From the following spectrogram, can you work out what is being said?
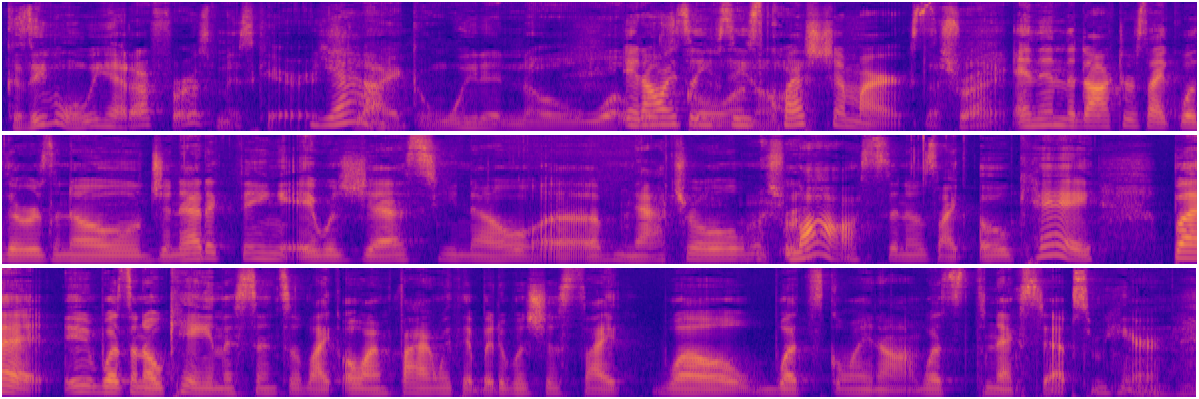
Because even when we had our first miscarriage, Yeah. like we didn't know what it always leaves these on. question marks. That's right. And then the doctor's like, well, there was no genetic thing. It was just, you know, a natural loss. And it was like, okay. But it wasn't okay in the sense of like, oh, I'm fine with it. But it was just like, well, what's going on? What's the next steps from here? Mm-hmm.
